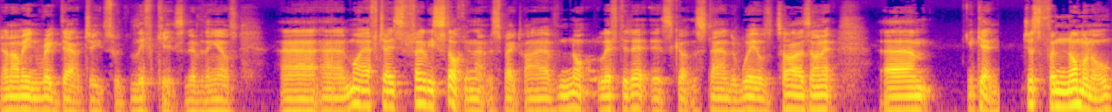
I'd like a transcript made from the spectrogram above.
And I mean rigged out Jeeps with lift kits and everything else. Uh, and my FJ is fairly stock in that respect. I have not lifted it. It's got the standard wheels, and tyres on it. Um, again, just phenomenal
